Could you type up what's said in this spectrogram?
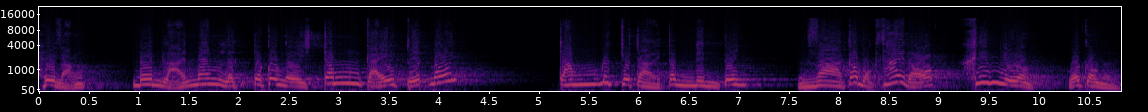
Hy vọng đem lại năng lực cho con người trông cậy tuyệt đối trong đức chúa trời trong niềm tin và có một thái độ khiêm nhường của con người.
